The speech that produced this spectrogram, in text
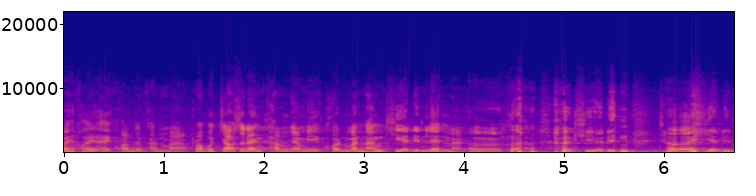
ไม่ค่อยให้ความสำคัญมาก เพราะพระเจ้าแสดงธรรมยังมีคนมานั่งเขี่ยดินเล่นน่ะเออเขี่ยดินเชยเขี่ยดิน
